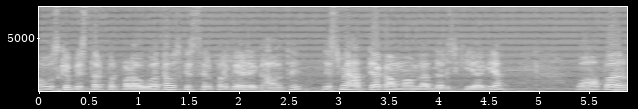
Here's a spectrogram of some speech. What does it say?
उसके बिस्तर पर पड़ा हुआ था। उसके सिर पर गहरे घाव थे, जिसमें हत्या का मामला दर्ज किया गया। वहाँ पर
